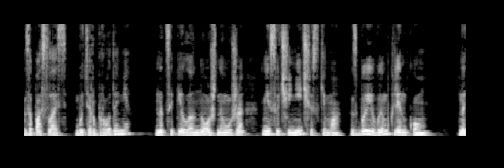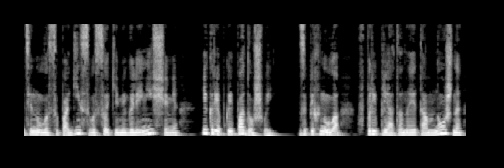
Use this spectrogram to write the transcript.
запаслась бутербродами, нацепила ножны уже не с ученическим, а с боевым клинком, натянула сапоги с высокими голенищами и крепкой подошвой, запихнула в припрятанные там ножны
